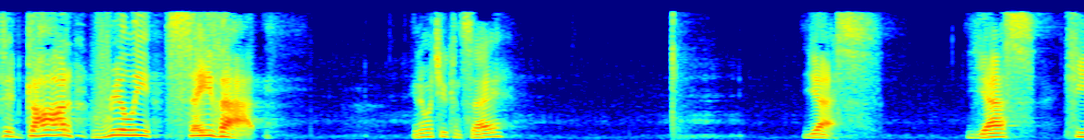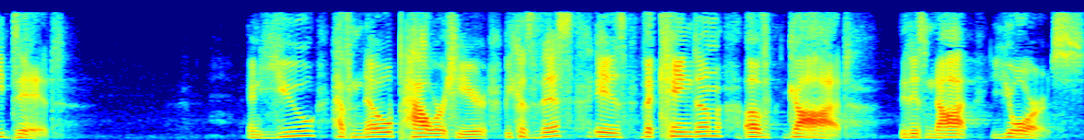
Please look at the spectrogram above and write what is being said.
Did God really say that? You know what you can say? Yes. Yes, he did. And you have no power here because this is the kingdom of God. It is not yours.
